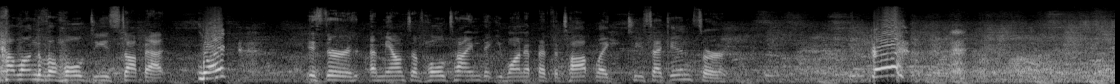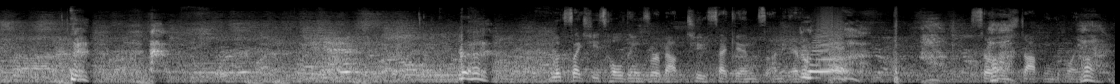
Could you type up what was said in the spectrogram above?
How long of a hold do you stop at? What? Is there amount of hold time that you want up at the top, like two seconds, or? Looks like she's holding for about two seconds on every. so stopping point.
